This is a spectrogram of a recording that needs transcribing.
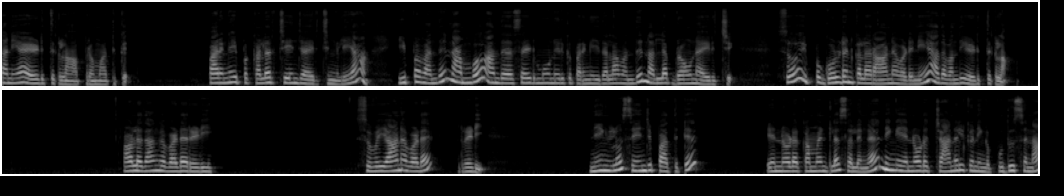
தனியாக எடுத்துக்கலாம் அப்புறமாத்துக்கு. பாருங்கள் இப்போ கலர் சேஞ்ச் ஆயிடுச்சுங்க இல்லையா? இப்போ வந்து நம்ம அந்த சைடு மூணு இருக்குது பாருங்கள் இதெல்லாம் வந்து நல்லா ப்ரௌன் ஆயிடுச்சு ஸோ இப்போ கோல்டன் கலர் ஆன உடனே அதை வந்து எடுத்துக்கலாம். அவ்வளோதாங்க வடை ரெடி சுவையான வடை ரெடி நீங்களும் செஞ்சு பார்த்துட்டு என்னோடய கமெண்ட்டில் சொல்லுங்கள் நீங்கள் என்னோடய சேனலுக்கு நீங்கள் புதுசுனா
